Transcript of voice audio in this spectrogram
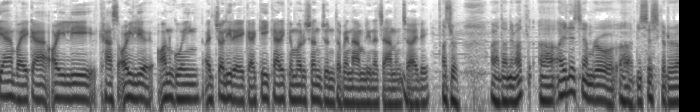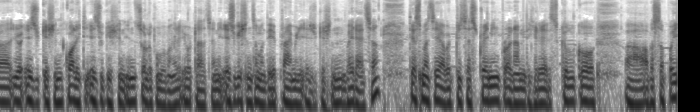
त्यहाँ भएका अहिले खास अहिले अनगोइङ अहिले चलिरहेका केही कार्यक्रमहरू छन् जुन तपाईँ नाम लिन चाहनुहुन्छ अहिले? हजुर। धन्यवाद। अहिले चाहिँ हाम्रो विशेष गरेर यो education quality education in Solukhumbu भनेर एउटा चाहिँ एजुकेसन सम्बन्धी प्राइमेरी एजुकेसन भइरहेछ। त्यसमा चाहिँ अब टिचर्स ट्रेनिङ प्रोग्रामदेखि लिएर स्कुलको अब सबै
